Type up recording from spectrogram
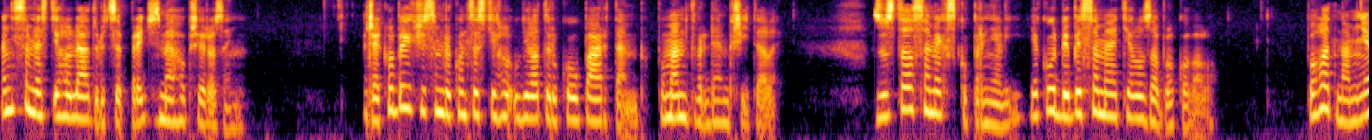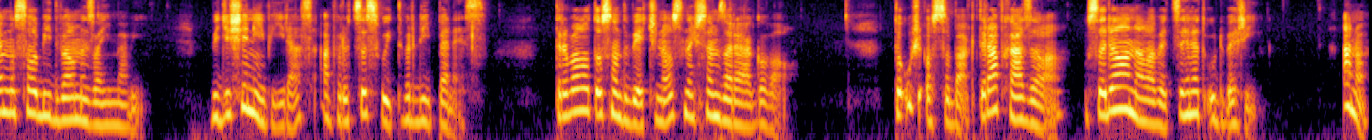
Ani jsem nestihl dát ruce pryč z mého přirození. Řekl bych, že jsem dokonce stihl udělat rukou pár temp po mém tvrdém příteli. Zůstal jsem jak skoprnělý, jako kdyby se mé tělo zablokovalo. Pohled na mě musel být velmi zajímavý. Vyděšený výraz a v ruce svůj tvrdý penis. Trvalo to snad věčnost, než jsem zareagoval. To už osoba, která vcházela, usedala na lavici hned u dveří. Ano,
